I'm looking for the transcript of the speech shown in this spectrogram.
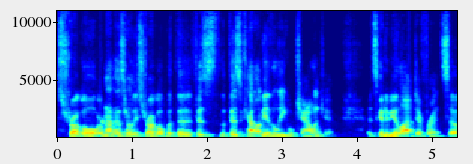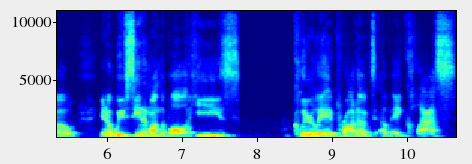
struggle, or not necessarily struggle, but the phys- the physicality of the league will challenge him. It's going to be a lot different. So you know, we've seen him on the ball. He's clearly a product of a class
